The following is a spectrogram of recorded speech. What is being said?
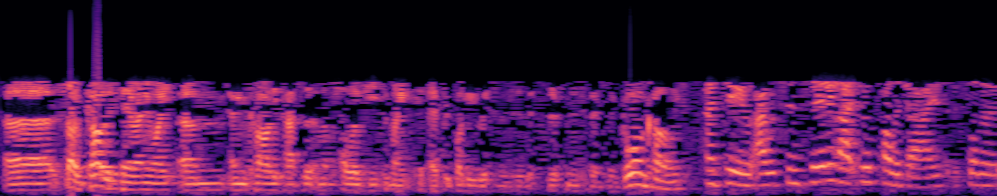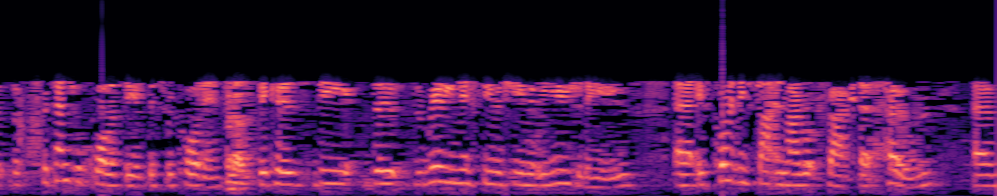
Uh, so Carly's here anyway, um, and Carly has an apology to make to everybody listening to this. Listening to this. So go on, Carly. I do. I would sincerely like to apologise for the, the potential quality of this recording Yeah. because the, the the really nifty machine that we usually use uh, is currently sat in my rucksack at home um,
